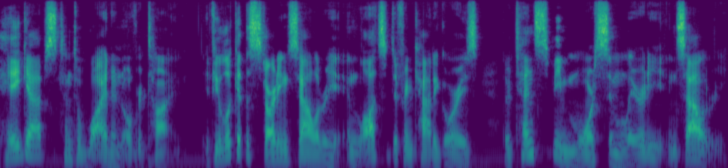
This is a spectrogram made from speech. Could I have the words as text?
pay gaps tend to widen over time. If you look at the starting salary in lots of different categories, there tends to be more similarity in salary.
